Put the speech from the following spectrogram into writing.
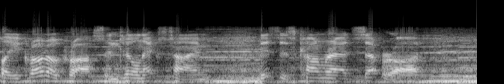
Play Chrono Cross. Until next time, this is Comrade Sephiroth.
